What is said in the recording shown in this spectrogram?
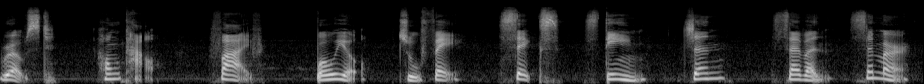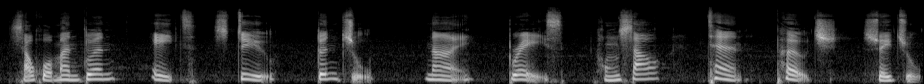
roast 烘烤，five boil 煮沸，six steam 蒸，seven simmer 小火慢炖，eight stew 炖煮，nine braise 红烧，ten poach 水煮。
